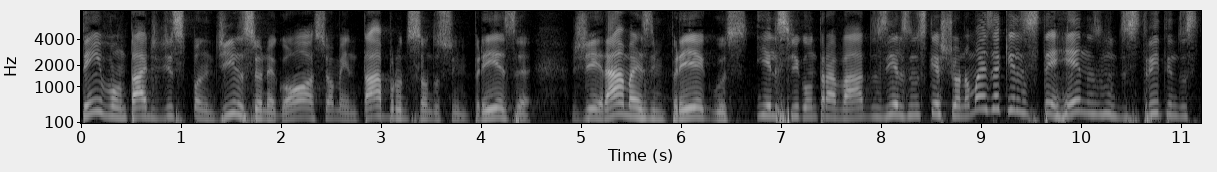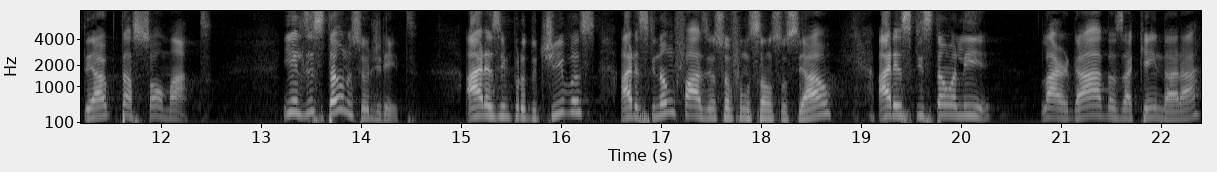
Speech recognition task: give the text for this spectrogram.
têm vontade de expandir o seu negócio, aumentar a produção da sua empresa, gerar mais empregos, e eles ficam travados e eles nos questionam, mas aqueles terrenos no distrito industrial que está só o mato. E eles estão no seu direito. Áreas improdutivas, áreas que não fazem a sua função social, áreas que estão ali largadas a quem dará.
